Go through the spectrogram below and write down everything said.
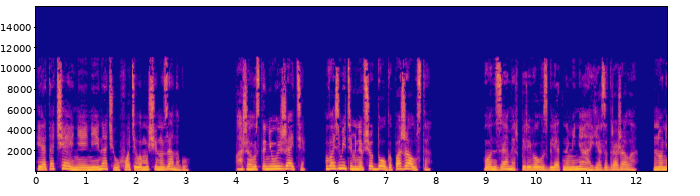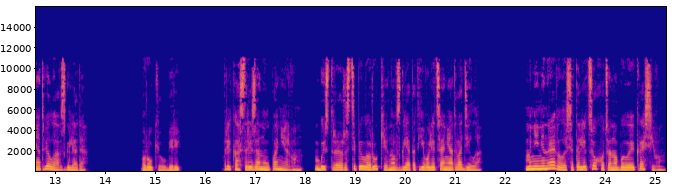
И от отчаяния не иначе ухватила мужчину за ногу. «Пожалуйста, не уезжайте. Возьмите меня в счет долга, пожалуйста». Он замер, перевел взгляд на меня, а я задрожала, но не отвела взгляда. «Руки убери». Приказ резанул по нервам. Быстро расцепила руки, но взгляд от его лица не отводила. Мне не нравилось это лицо, хоть оно было и красивым.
